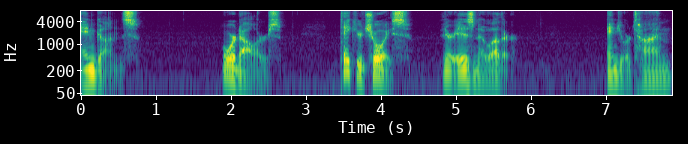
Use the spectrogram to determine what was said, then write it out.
and guns. Or dollars. Take your choice. There is no other. And your time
